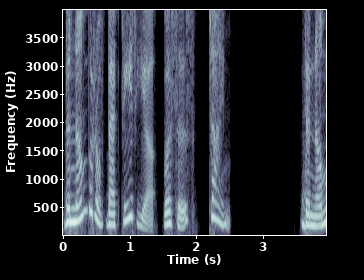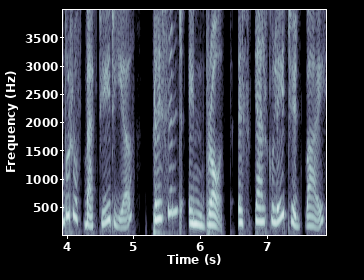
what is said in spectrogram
the number of bacteria versus time. The number of bacteria present in broth is calculated by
